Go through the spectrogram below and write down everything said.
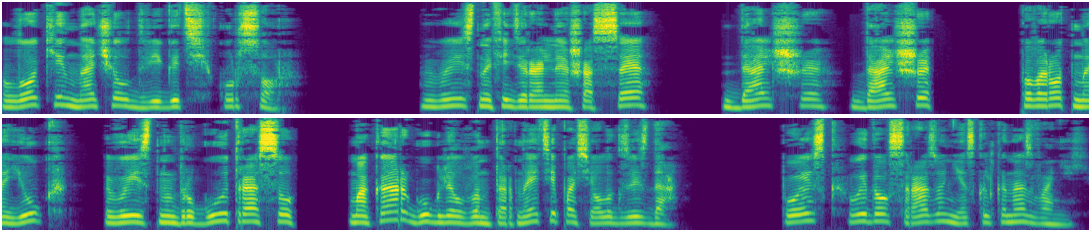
Локи начал двигать курсор. Выезд на федеральное шоссе, дальше, дальше, поворот на юг, выезд на другую трассу, Макар гуглил в интернете поселок Звезда. Поиск выдал сразу несколько названий.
